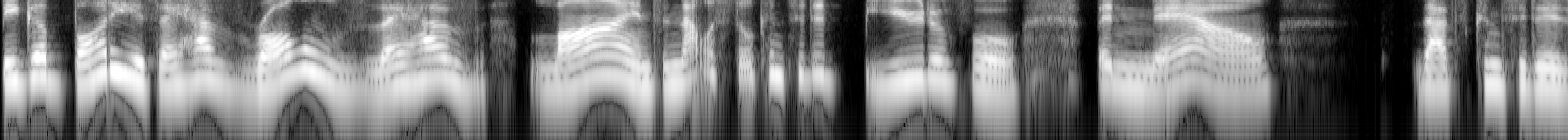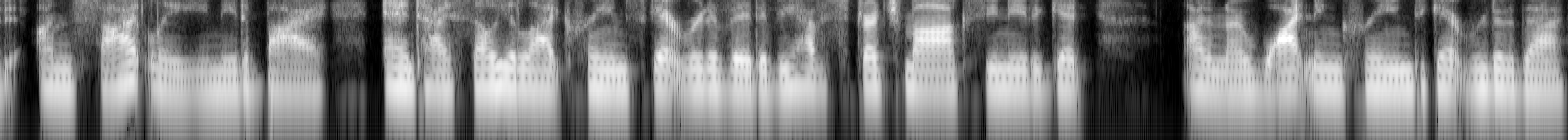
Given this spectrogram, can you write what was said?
bigger bodies, they have rolls, they have lines, and that was still considered beautiful. But now that's considered unsightly. You need to buy anti cellulite creams to get rid of it. If you have stretch marks, you need to get, I don't know, whitening cream to get rid of that.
